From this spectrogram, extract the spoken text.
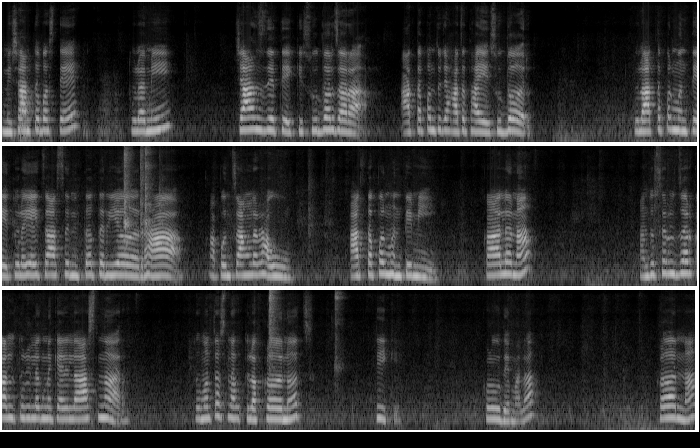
मी शांत बसते. तुला मी चान्स देते की सुधर जरा. आता पण तुझ्या हातात आहे सुधर. तुला आता पण म्हणते तुला यायचं असं नाही तर ये राहा. आपण चांगलं राहू. आता पण म्हणते मी. कळलं ना? आणि दुसरं जर काल तुला लग्न केलेलं असणार तू म्हणतस ना तुला कळणच. ठीक आहे. कळू दे मला. कळन ना?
